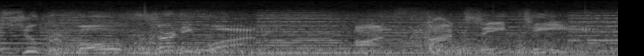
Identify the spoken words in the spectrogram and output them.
Super Bowl 31 on Fox 18.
